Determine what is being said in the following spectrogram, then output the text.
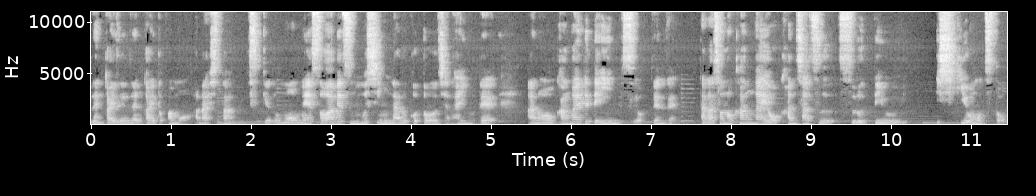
前回、前々回とかも話したんですけども、瞑想は別に無視になることじゃないので、あの、考えてていいんですよ、全然。ただその考えを観察するっていう意識を持つと。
